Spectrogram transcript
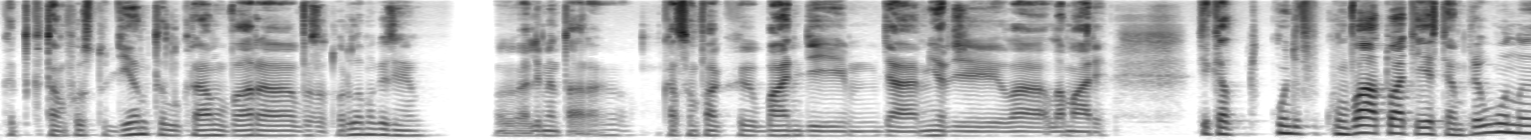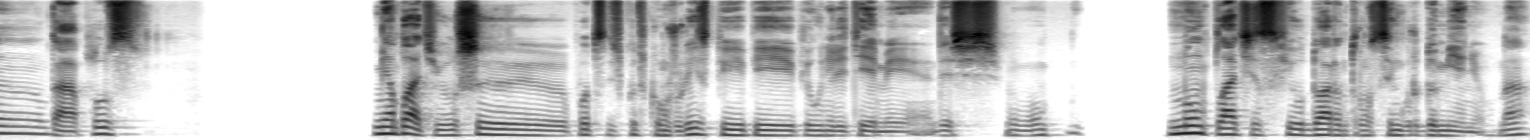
cât, cât am fost student, lucram vara văzător la magazin alimentară ca să-mi fac bani de, de a merge la, la mare. Adică cumva toate este împreună, da, plus mi-am place, eu și pot să discut cu un jurist pe, pe, pe unele teme, deci nu-mi place să fiu doar într-un singur domeniu, da?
